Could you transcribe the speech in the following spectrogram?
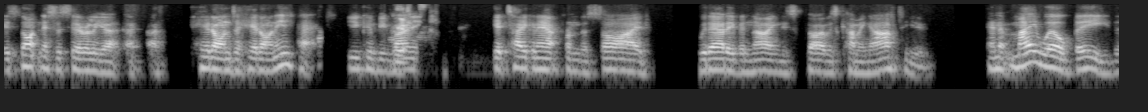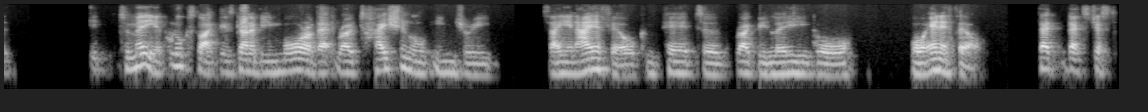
It's not necessarily a, a, a head-on to head-on impact. You can be running, get taken out from the side without even knowing this guy was coming after you. And it may well be that, it, to me, it looks like there's going to be more of that rotational injury, say in AFL compared to rugby league or or NFL. That that's just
